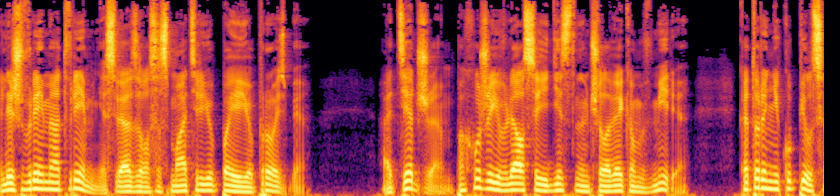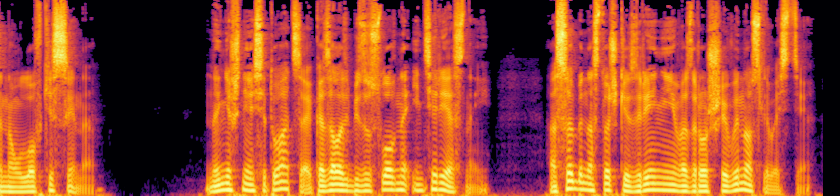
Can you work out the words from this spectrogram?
лишь время от времени связывался с матерью по ее просьбе. Отец же, похоже, являлся единственным человеком в мире, который не купился на уловки сына. Нынешняя ситуация казалась безусловно интересной, особенно с точки зрения возросшей выносливости –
